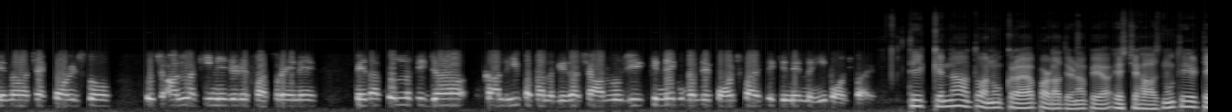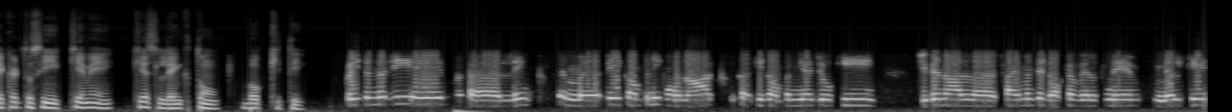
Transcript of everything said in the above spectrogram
ਇਹਨਾਂ ਚੈੱਕ ਪੁਆਇੰਟਸ ਤੋਂ। ਕੁਝ ਅਨਲੱਕੀ ਨੇ ਜਿਹੜੇ ਫਸ ਰਹੇ ਨੇ। ਇਹਦਾ ਕੁੱਲ ਨਤੀਜਾ ਕੱਲ ਹੀ ਪਤਾ ਲੱਗੇਗਾ ਸ਼ਾਮ ਨੂੰ ਜੀ ਕਿੰਨੇ ਕੁ ਬੰਦੇ ਪਹੁੰਚ ਪਾਏ ਤੇ ਕਿੰਨੇ ਨਹੀਂ ਪਹੁੰਚ ਪਾਏ। ਤੇ ਕਿੰਨਾ ਤੁਹਾਨੂੰ ਕਿਰਾਇਆ ਭਾੜਾ ਦੇਣਾ ਪਿਆ ਇਸ ਜਹਾਜ਼ ਨੂੰ ਤੇ ਟਿਕਟ ਤੁਸੀਂ ਕਿਵੇਂ ਕਿਸ ਲਿੰਕ ਤੋਂ ਬੁੱਕ ਕੀਤੀ? ਪ੍ਰੀਤਿੰਦਰ ਜੀ ਇਹ ਲਿੰਕ ਇਹ ਕੰਪਨੀ ਮੋਨਾਰਕ ਕਰਕੇ ਕੰਪਨੀ ਹੈ ਜੋ ਕਿ ਜਿਹਦੇ ਨਾਲ ਸਾਈਮਨ ਤੇ ਡਾਕਟਰ ਵਿਲਕ ਨੇ ਮਿਲ ਕੇ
